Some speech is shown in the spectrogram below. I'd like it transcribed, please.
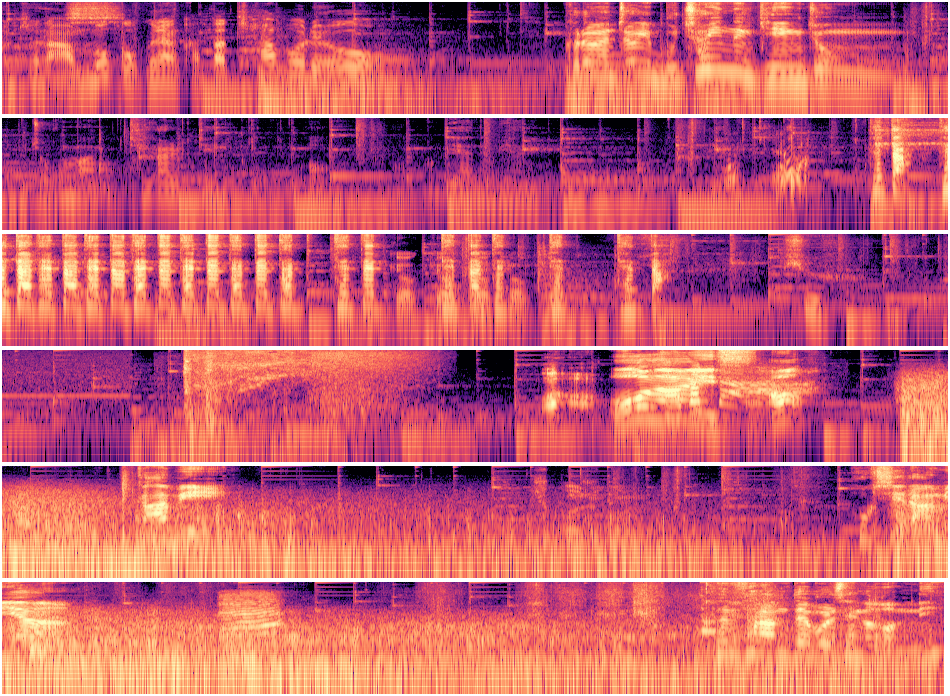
어, 전안 먹고 그냥 갖다 차버려. 그러면 저기 묻혀 있는 기행 종 조금만 키 갈게. 어, 어 미안해 미안해. 미안해. 됐다 됐다 됐다 됐다 됐다 됐다 됐다 됐다 됐다 오케이, 오케이, 됐다 오케이, 오케이, 됐다 됐다. 휴. 어, 오 nice. 어. 까비. 죽어 죽어. 혹시 라미야 네. 큰 사람 돼볼 생각 없니?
